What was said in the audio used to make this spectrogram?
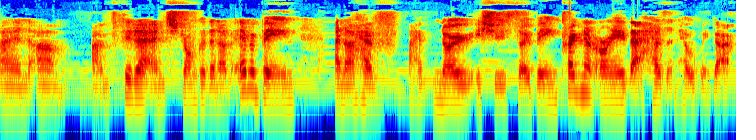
And um, I'm fitter and stronger than I've ever been, and I have I have no issues. So being pregnant or any of that hasn't held me back.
